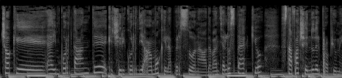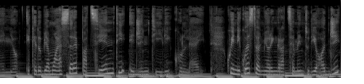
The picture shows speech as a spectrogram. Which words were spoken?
Ciò che è importante è che ci ricordiamo che la persona davanti allo specchio sta facendo del proprio meglio e che dobbiamo essere pazienti e gentili con lei. Quindi questo è il mio ringraziamento di oggi.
